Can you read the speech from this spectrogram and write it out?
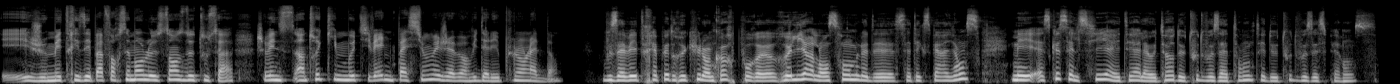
je maîtrisais pas forcément le sens de tout ça. J'avais un truc qui me motivait, une passion et j'avais envie d'aller plus loin là-dedans. Vous avez très peu de recul encore pour relire l'ensemble de cette expérience, mais est-ce que celle-ci a été à la hauteur de toutes vos attentes et de toutes vos espérances?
